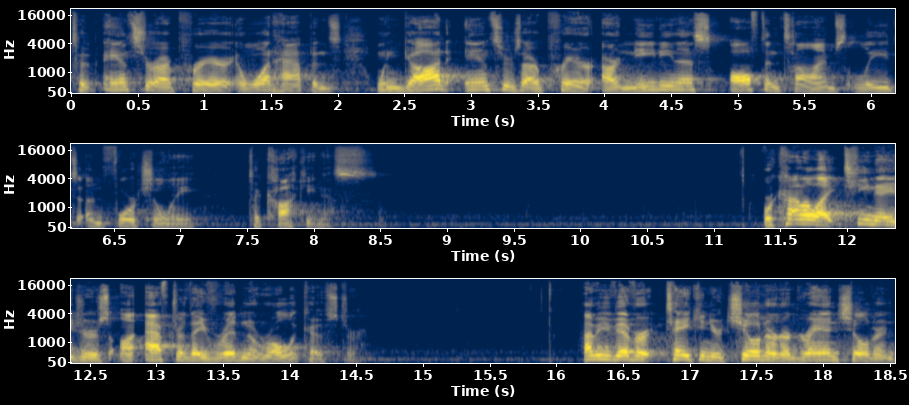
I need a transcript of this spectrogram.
to answer our prayer. And what happens? When God answers our prayer, our neediness oftentimes leads, unfortunately, to cockiness. We're kind of like teenagers after they've ridden a roller coaster. How many of you have ever taken your children or grandchildren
